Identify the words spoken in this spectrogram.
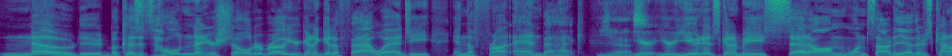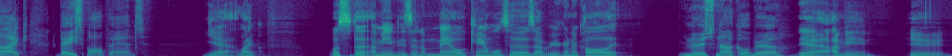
No, dude, because it's holding at your shoulder, bro. You're gonna get a fat wedgie in the front and back. Yes. Your your unit's gonna be set on one side or the other. It's kind of like baseball pants. yeah. Like, what's the? I mean, is it a male camel toe? Is that what you're gonna call it? Moose knuckle, bro. Yeah. I mean, dude,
